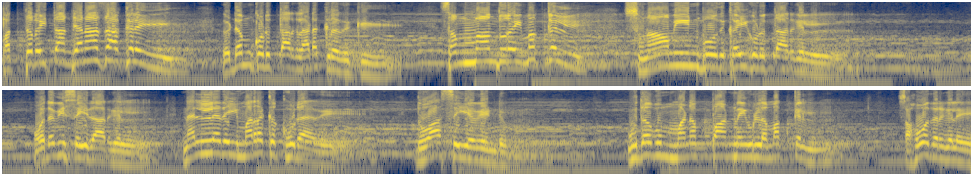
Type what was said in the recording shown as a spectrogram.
பத்த வைத்தான் ஜனாசாக்களை இடம் கொடுத்தார்கள் அடக்கிறதுக்கு. சம்மாந்துறை மக்கள் சுனாமியின் போது கை கொடுத்தார்கள். உதவி செய்தார்கள். நல்லதை மறக்க கூடாது துவா செய்ய வேண்டும். உதவும் மனப்பான்மை உள்ள மக்கள் சகோதரர்களே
